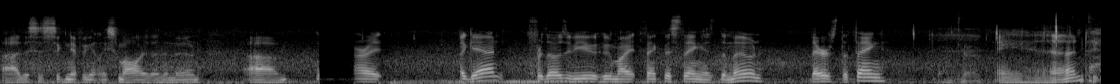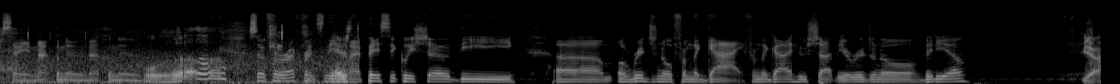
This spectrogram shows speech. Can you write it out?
Uh, this is significantly smaller than the moon. Um, all right. Again, for those of you who might think this thing is the moon, there's the thing. Okay. And Keep saying not the moon, not the moon. Whoa. So for reference, Neon, There's- I basically showed the um, original from the guy, from the guy who shot the original video. Yeah.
